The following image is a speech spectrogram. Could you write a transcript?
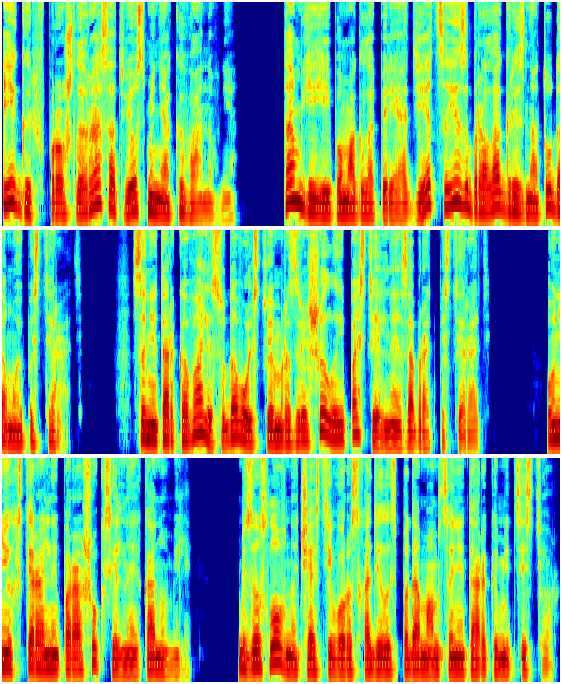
Игорь в прошлый раз отвез меня к Ивановне. Там я ей помогла переодеться и забрала грязноту домой постирать. Санитарка Валя с удовольствием разрешила и постельное забрать постирать. У них стиральный порошок сильно экономили. Безусловно, часть его расходилась по домам санитарок и медсестер.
